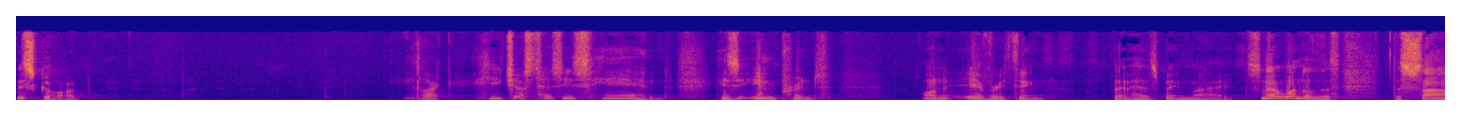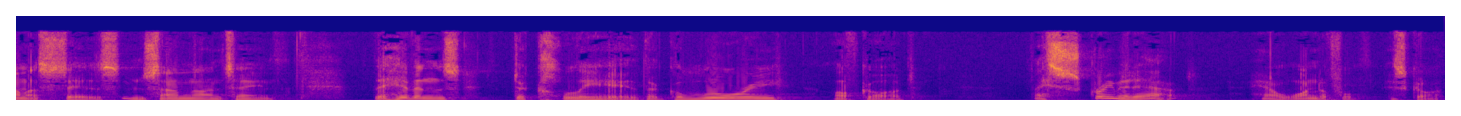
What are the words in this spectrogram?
This God, like, he just has his hand, his imprint on everything that has been made. It's no wonder the, the psalmist says in Psalm 19, the heavens declare the glory of God. They scream it out. How wonderful is God?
